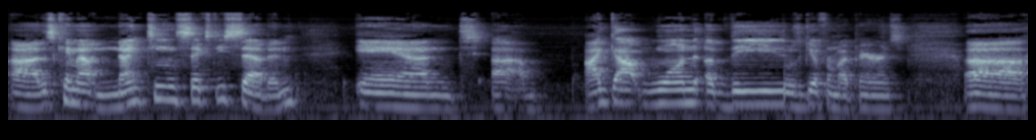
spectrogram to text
Uh, this came out in 1967, and uh, I got one of these. It was a gift from my parents. Uh,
